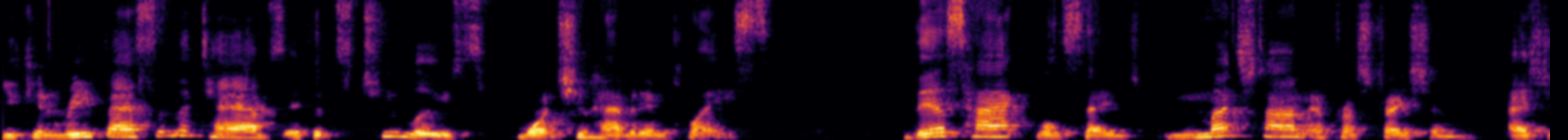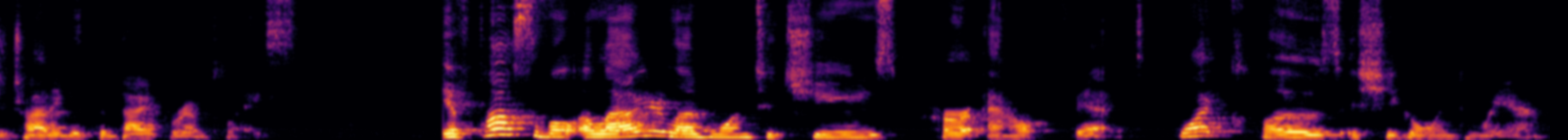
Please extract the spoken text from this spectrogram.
You can refasten the tabs if it's too loose once you have it in place. This hack will save much time and frustration as you try to get the diaper in place. If possible, allow your loved one to choose her outfit. What clothes is she going to wear?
